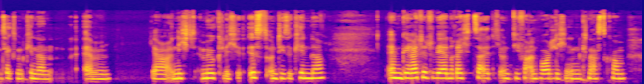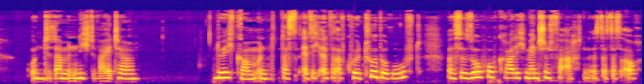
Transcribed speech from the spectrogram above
Sex mit Kindern ähm, ja nicht möglich ist und diese Kinder ähm, gerettet werden rechtzeitig und die Verantwortlichen in den Knast kommen und damit nicht weiter durchkommen. Und dass sich etwas auf Kultur beruft, was so hochgradig menschenverachtend ist, dass das auch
